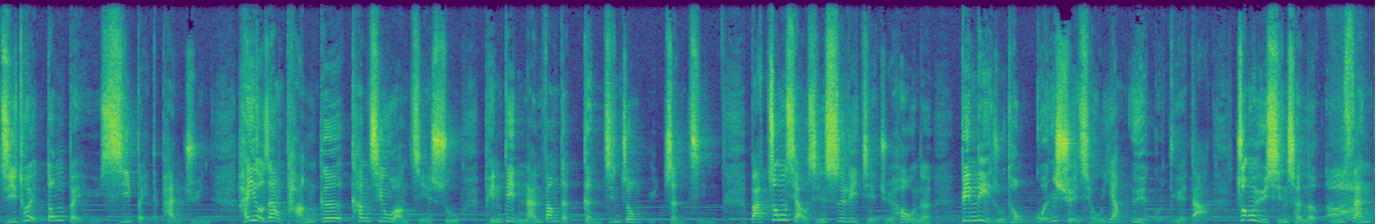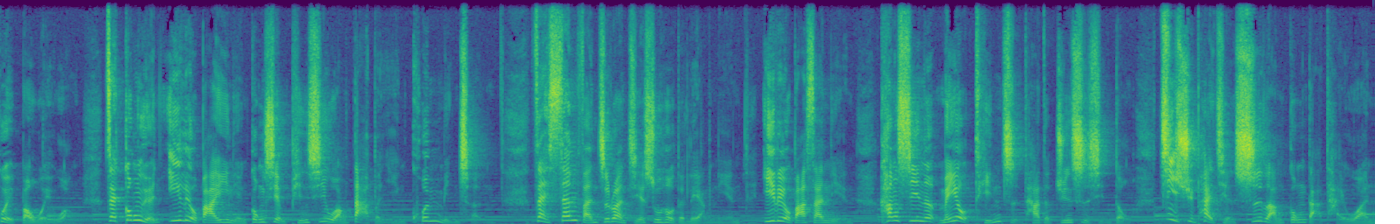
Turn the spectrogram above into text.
击退东北与西北的叛军，还有让堂哥康亲王杰书平定南方的耿精忠与郑经，把中小型势力解决后呢，兵力如同滚雪球一样越滚越大，终于形成了吴三桂包围王，在公元一六八一年攻陷平西王大本营昆明城。在三藩之乱结束后的两年，一六八三年，康熙呢没有停止他的军事行动，继续派遣施琅攻打台湾。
